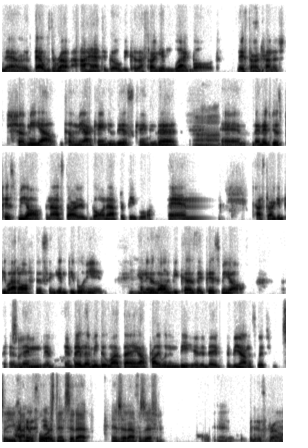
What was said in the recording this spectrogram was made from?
Now that was the route I had to go because I started getting blackballed. They started trying to shut me out, telling me I can't do this, can't do that, uh-huh. and and it just pissed me off. And I started going after people, and I started getting people out of office and getting people in. Mm-hmm. And it was only because they pissed me off. If, so they, if, if, they let me do my thing, I probably wouldn't be here today, to be honest with you. So you kind of forced still, into that into that position. And, this, bro.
